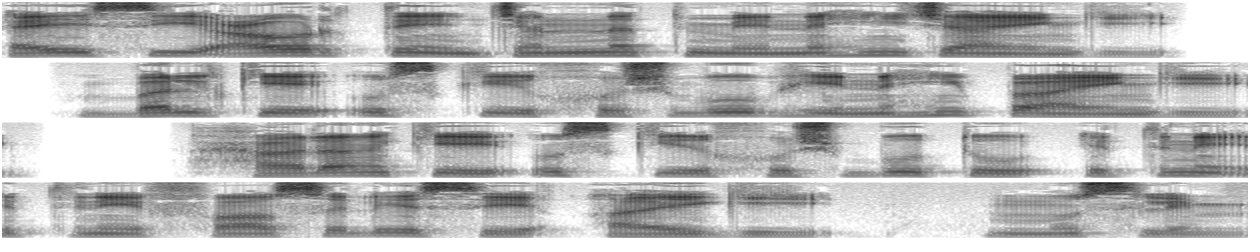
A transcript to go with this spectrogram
ایسی عورتیں جنت میں نہیں جائیں گی، بلکہ اس کی خوشبو بھی نہیں پائیں گی۔ حالانکہ اس کی خوشبو تو اتنے اتنے فاصلے سے آئے گی۔ مسلم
